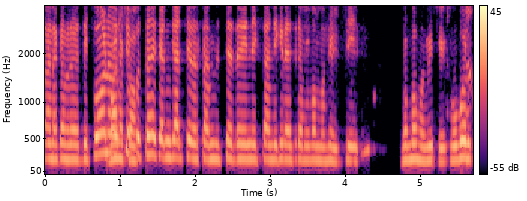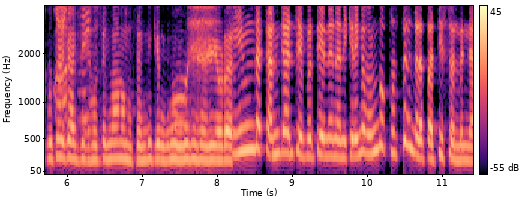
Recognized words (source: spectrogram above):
வணக்கம் ரதி. போன வருஷம். புத்தக கண்காட்சியில சந்திச்சது. இன்னைக்கு சந்திக்கிறது ரொம்ப மகிழ்ச்சி. ரொம்ப மகிழ்ச்சி. ஒவ்வொரு புத்தக காட்சிக்கு மட்டும்தான் நம்ம சந்திக்கிறது உறுதிமொழியோட இந்த கண்காட்சியை பத்தி என்ன நினைக்கிறீங்க? உங்க புத்தகங்களை பத்தி சொல்லுங்க.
